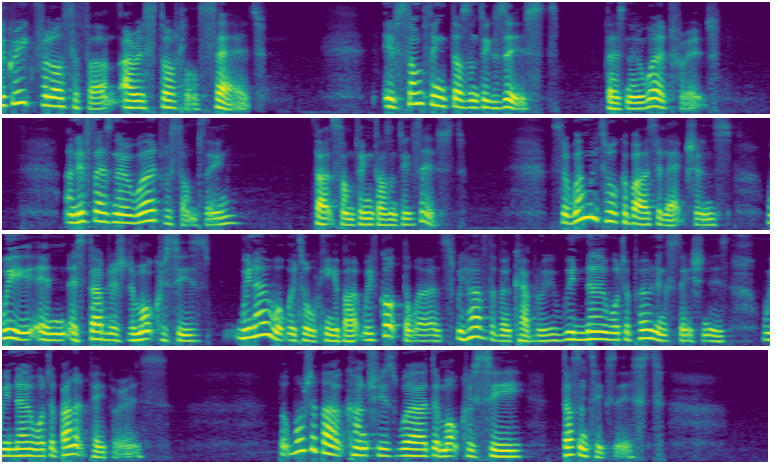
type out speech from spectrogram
The Greek philosopher Aristotle said, if something doesn't exist, there's no word for it. And if there's no word for something, that something doesn't exist. So when we talk about elections, we in established democracies, we know what we're talking about. We've got the words, we have the vocabulary, we know what a polling station is, we know what a ballot paper is. But what about countries where democracy doesn't exist?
